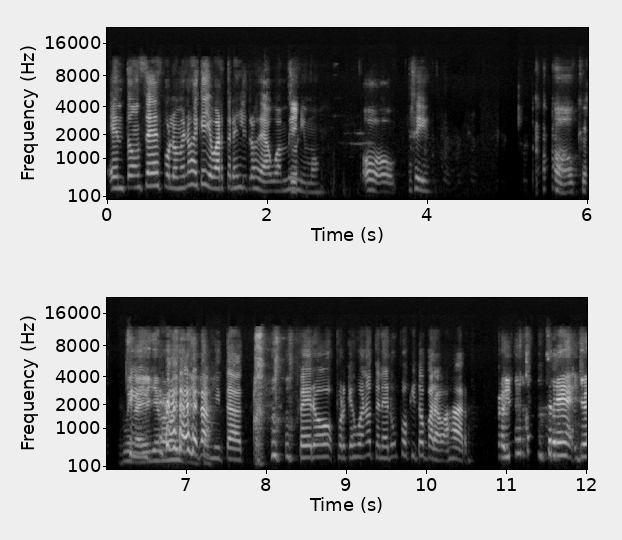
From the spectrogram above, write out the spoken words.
Entonces, por lo menos hay que llevar tres litros de agua mínimo. O, sí. Oh, Mira, yo llevaba la mitad. la mitad. Pero porque es bueno tener un poquito para bajar. Pero yo encontré, yo,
